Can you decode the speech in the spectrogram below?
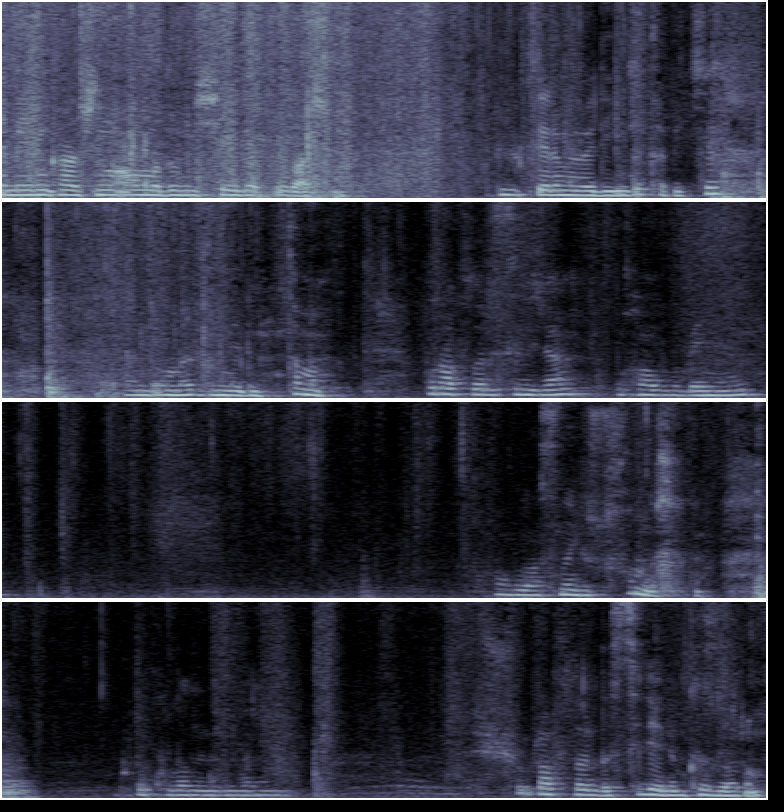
Emeğin karşılığını almadığım bir şeyle uğraşma. Büyüklerimi ödeyince tabii ki ben de onları dinledim. Tamam. Bu rafları sileceğim. Bu havlu benim. Havlu aslında Yusuf'un da. Burada kullanıyorum ben. Şu rafları da silelim kızlarım.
